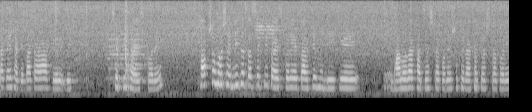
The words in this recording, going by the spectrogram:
তাকাই থাকে, টাকাকে স্যাক্রিফাইস করে। সবসময় সে নিজেরটা স্যাক্রিফাইস করে, তার ফ্যামিলিকে ভালো রাখার চেষ্টা করে, সুখে রাখার চেষ্টা করে।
